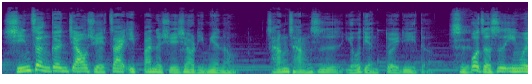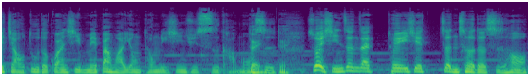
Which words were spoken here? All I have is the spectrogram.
行政跟教学在一般的学校里面呢。常常是有点对立的，是或者是因为角度的关系，没办法用同理心去思考模式。对，所以行政在推一些政策的时候，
